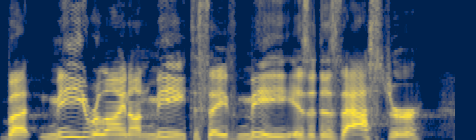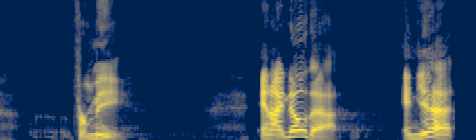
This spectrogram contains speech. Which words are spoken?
but me relying on me to save me is a disaster for me. And I know that. And yet,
